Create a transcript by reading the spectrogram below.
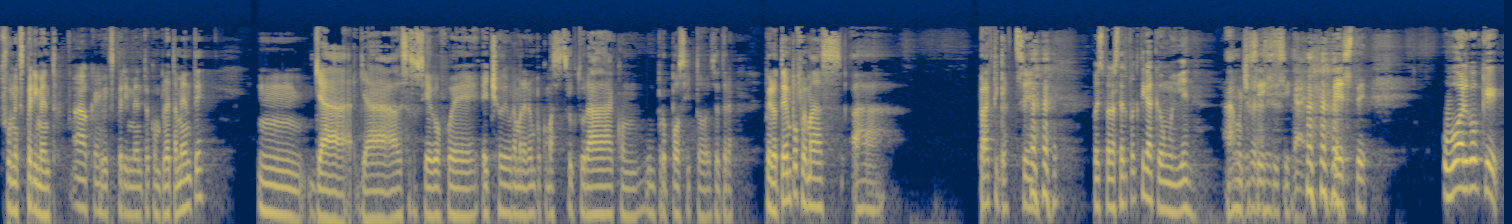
fue un experimento. Ah, ok. Un experimento completamente. Mm, ya, ya Desasosiego fue hecho de una manera un poco más estructurada, con un propósito, etcétera. Pero Tempo fue más ah, práctica. Sí. pues para hacer práctica quedó muy bien. Ah, muchas gracias. Sí, sí, sí. este, hubo algo que,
